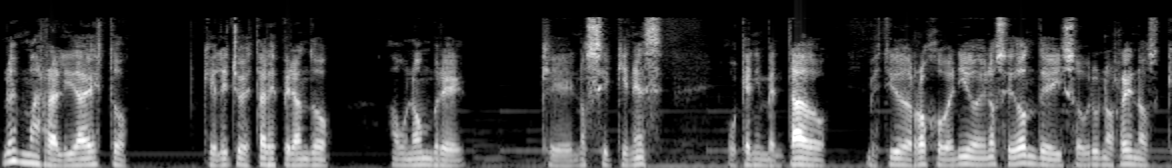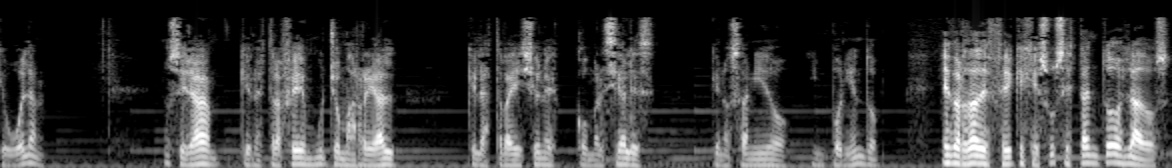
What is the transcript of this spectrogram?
¿no es más realidad esto que el hecho de estar esperando a un hombre que no sé quién es o que han inventado, vestido de rojo, venido de no sé dónde y sobre unos renos que vuelan? ¿No será que nuestra fe es mucho más real que las tradiciones comerciales que nos han ido imponiendo? Es verdad de fe que Jesús está en todos lados,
